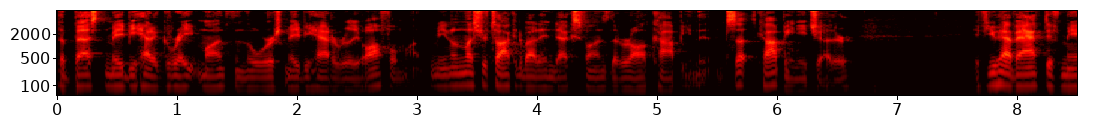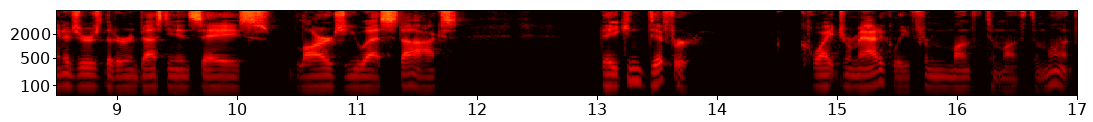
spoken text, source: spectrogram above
The best maybe had a great month, and the worst maybe had a really awful month. I mean, unless you're talking about index funds that are all copying copying each other. If you have active managers that are investing in, say, large U.S. stocks, they can differ quite dramatically from month to month to month.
